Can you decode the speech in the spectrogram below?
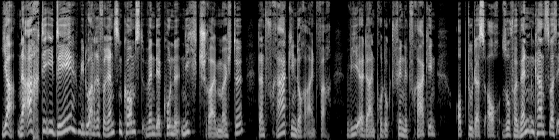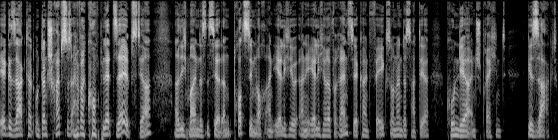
Ja, eine achte Idee, wie du an Referenzen kommst, wenn der Kunde nicht schreiben möchte, dann frag ihn doch einfach, wie er dein Produkt findet. Frag ihn, ob du das auch so verwenden kannst, was er gesagt hat, und dann schreibst du es einfach komplett selbst, ja. Also ich meine, das ist ja dann trotzdem noch ein ehrliche, eine ehrliche Referenz, ja kein Fake, sondern das hat der Kunde ja entsprechend gesagt.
